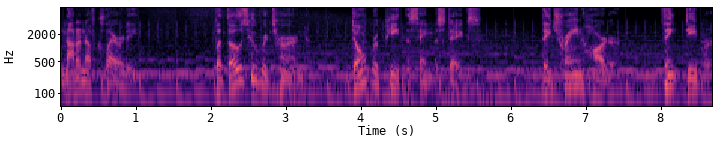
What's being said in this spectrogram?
not enough clarity. But those who return don't repeat the same mistakes. They train harder, think deeper,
